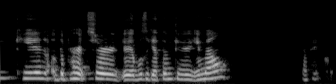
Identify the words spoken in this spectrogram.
Kaden, the parts are you're able to get them through your email? Okay, cool.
